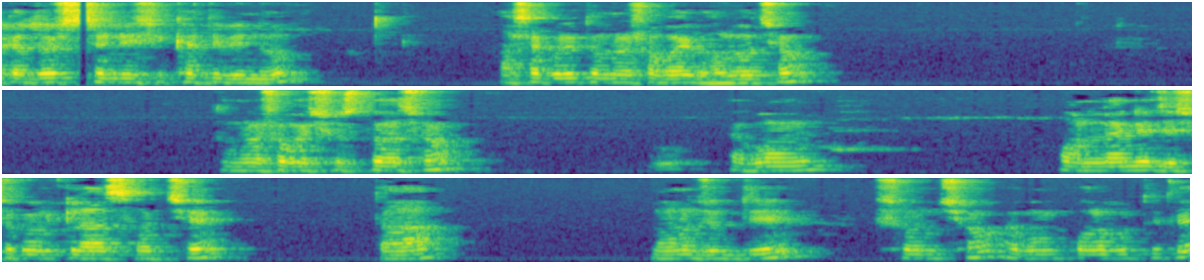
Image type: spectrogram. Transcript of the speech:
একাদশ শ্রেণির শিক্ষার্থীবৃন্দ, আশা করি তোমরা সবাই ভালো আছো। তোমরা সবাই সুস্থ আছো এবং অনলাইনে যে সকল ক্লাস হচ্ছে, তা মনোযোগ দিয়ে শুনছো এবং পরবর্তীতে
